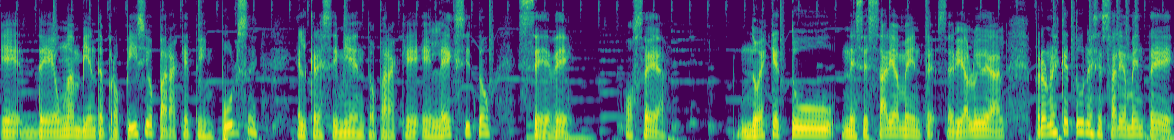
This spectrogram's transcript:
eh, de un ambiente propicio para que te impulse el crecimiento, para que el éxito se dé. O sea, no es que tú necesariamente, sería lo ideal, pero no es que tú necesariamente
